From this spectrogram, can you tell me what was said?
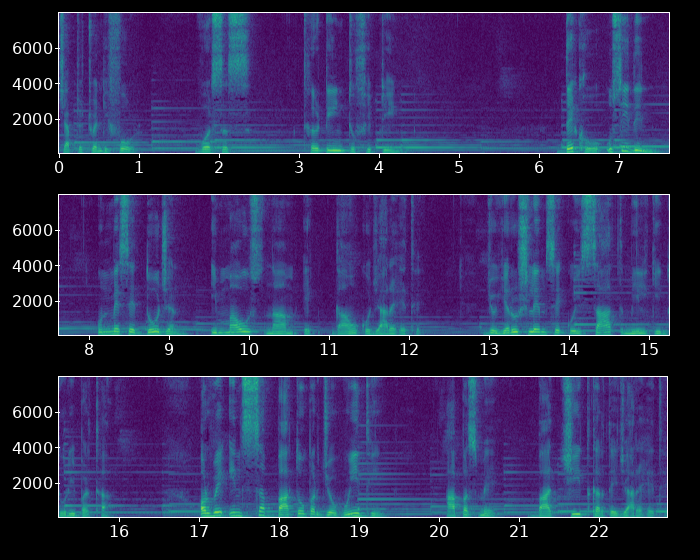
chapter 24 verses 13 to 15 देखो, उसी दिन उनमें से दो जन इमाउस नाम एक गाँव को जा रहे थे। जो यरूशलेम से कोई सात मील की दूरी पर था। और वे इन सब बातों पर जो हुई थी, आपस में बातचीत करते जा रहे थे।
